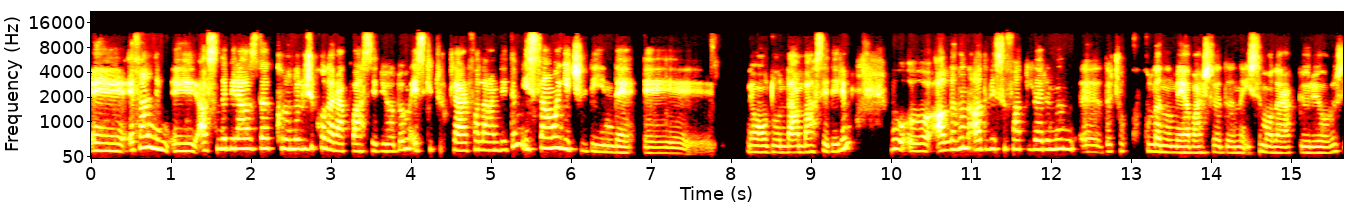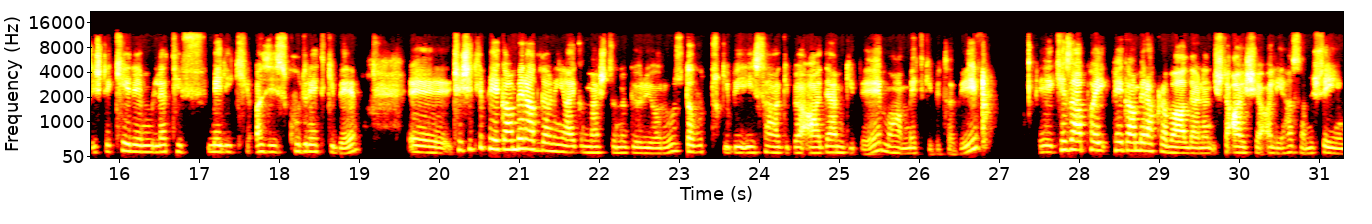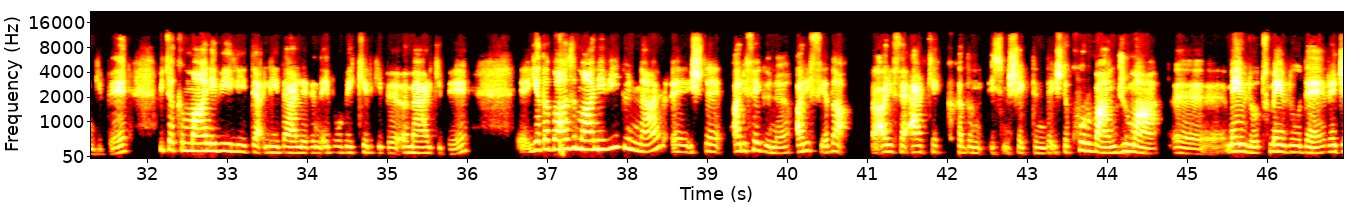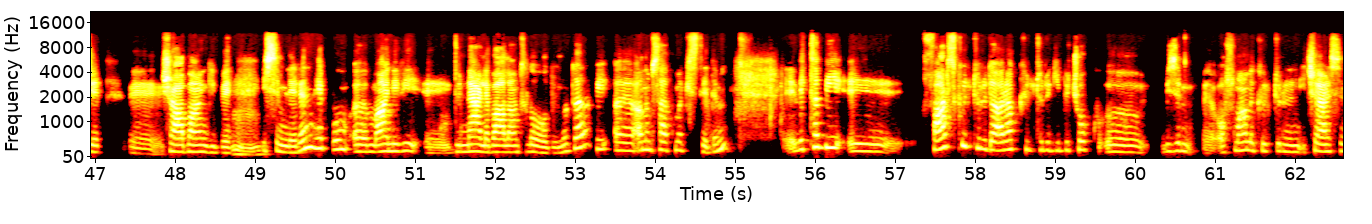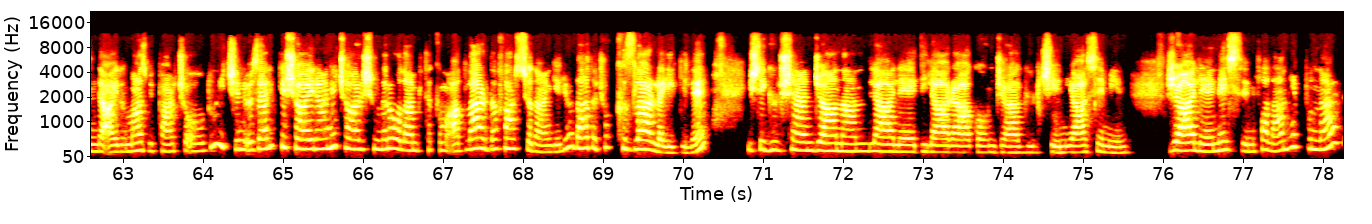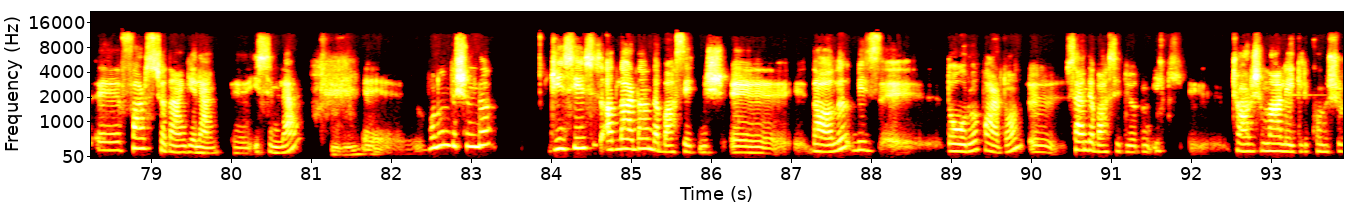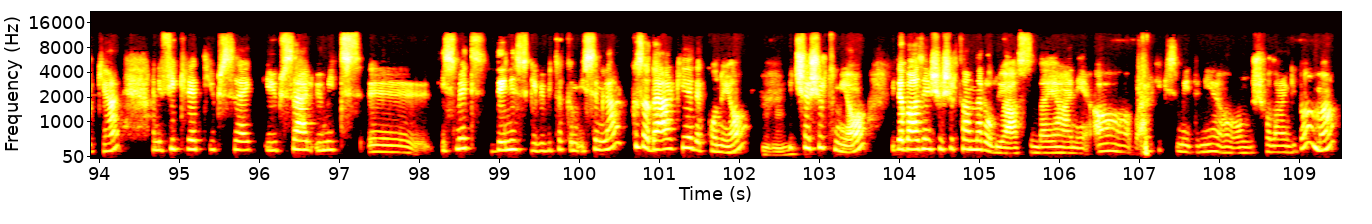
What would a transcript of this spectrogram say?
E, efendim e, aslında biraz da kronolojik olarak bahsediyordum. Eski Türkler falan dedim. İslam'a geçildiğinde e, ne olduğundan bahsedelim. Bu e, Allah'ın ad ve sıfatlarının e, da çok kullanılmaya başladığını isim olarak görüyoruz. İşte Kerim, Latif, Melik, Aziz, Kudret gibi e, çeşitli peygamber adlarının yaygınlaştığını görüyoruz. Davut gibi, İsa gibi, Adem gibi, Muhammed gibi tabii. E, keza pey peygamber akrabalarının işte Ayşe, Ali, Hasan, Hüseyin gibi bir takım manevi lider, liderlerin Ebu Bekir gibi, Ömer gibi e, ya da bazı manevi günler e, işte Arife günü, Arif ya da Arife erkek kadın ismi şeklinde işte Kurban, Cuma, e, Mevlut, Mevlude, Recep, e, Şaban gibi hı hı. isimlerin hep bu e, manevi e, günlerle bağlantılı olduğunu da bir e, anımsatmak istedim. E, ve tabii e, Fars kültürü de Arap kültürü gibi çok e, bizim e, Osmanlı kültürünün içerisinde ayrılmaz bir parça olduğu için özellikle şairane çağrışımları olan bir takım adlar da Farsçadan geliyor. Daha da çok kızlarla ilgili. İşte Gülşen, Canan, Lale, Dilara, Gonca, Gülçin, Yasemin, Jale, Nesrin falan hep bunlar e, Farsçadan gelen e, isimler. Hı hı. E, bunun dışında cinsiyetsiz adlardan da bahsetmiş e, Dağlı. Biz e, doğru pardon e, sen de bahsediyordun ilk e, çağrışımlarla ilgili konuşurken. Hani Fikret, Yüksek, Yüksel, Ümit, e, İsmet, Deniz gibi bir takım isimler kıza da erkeğe de konuyor. Hı hı. Hiç şaşırtmıyor. Bir de bazen şaşırtanlar oluyor aslında yani. Aa bu erkek ismiydi niye olmuş falan gibi ama...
